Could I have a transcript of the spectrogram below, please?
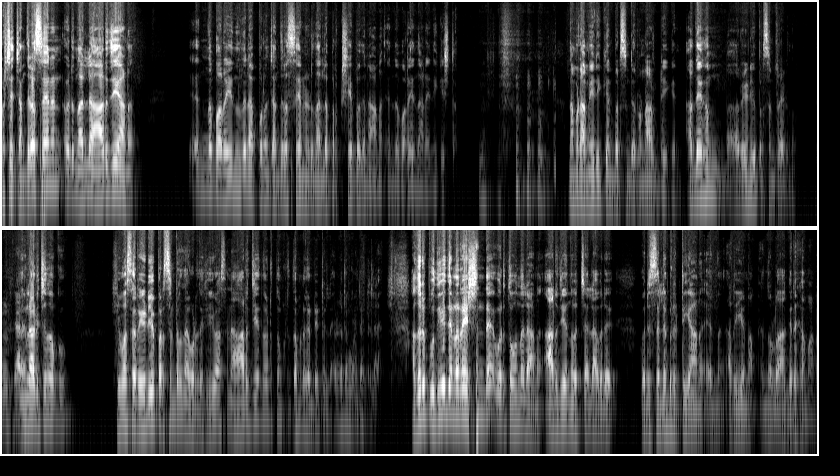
പക്ഷേ ചന്ദ്രസേനൻ ഒരു നല്ല ആർ ജിയാണ് എന്ന് പറയുന്നതിനപ്പുറം ചന്ദ്രസേനൻ ഒരു നല്ല പ്രക്ഷേപകനാണ് എന്ന് പറയുന്നതാണ് എനിക്കിഷ്ടം. നമ്മുടെ അമേരിക്കൻ പ്രസിഡന്റ് റൊണാൾഡ് റീഗൻ അദ്ദേഹം റേഡിയോ പ്രസിഡന്റായിരുന്നു ആയിരുന്നു നിങ്ങൾ അടിച്ചു നോക്കൂ. He was a radio presenter എന്നാണ് കൊടുത്തത്. He was an R J എന്നിടത്തും കൊടുത്ത് നമ്മൾ കണ്ടിട്ടില്ല. കണ്ടിട്ടില്ല അതൊരു പുതിയ ജനറേഷന്റെ ഒരു തോന്നലാണ്. ആർ ജി എന്ന് വെച്ചാൽ അവർ ഒരു സെലിബ്രിറ്റിയാണ് എന്ന് അറിയണം എന്നുള്ള ആഗ്രഹമാണ്.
